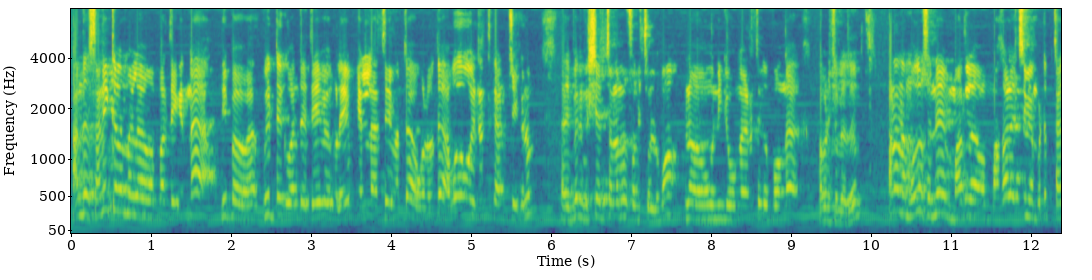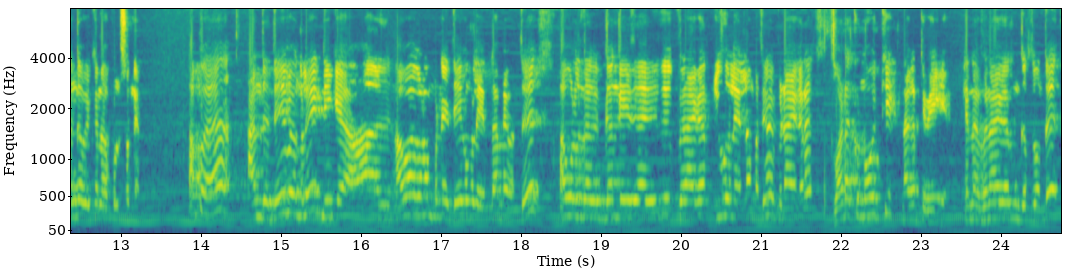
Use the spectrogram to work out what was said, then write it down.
அந்த சனிக்கிழமையில பார்த்தீங்கன்னா இப்போ வீட்டுக்கு வந்த தெய்வங்களையும் எல்லாத்தையும் வந்து அவங்களை வந்து அவங்க இடத்துக்கு அனுப்பிச்சிக்கணும். அது பேர் விஷயத்தனம்னு சொல்லி சொல்லுவோம். நீங்கள் உங்கள் இடத்துக்கு போங்க அப்படின்னு சொல்லுது. ஆனால் நான் முதல் சொன்னேன் மரல மகாலட்சுமியை மட்டும் தங்க வைக்கணும் அப்படின்னு சொன்னேன். அப்ப அந்த தெய்வங்களை நீங்க அவாகனம் பண்ண தெய்வங்களை எல்லாமே வந்து அவங்கள இந்த கங்கை இது விநாயகர் இவங்களை எல்லாம் பார்த்தீங்கன்னா விநாயகரை வடக்கு நோக்கி நகர்த்தி வைங்க. ஏன்னா விநாயகருங்கிறது வந்து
